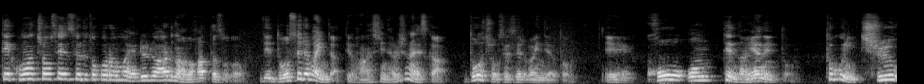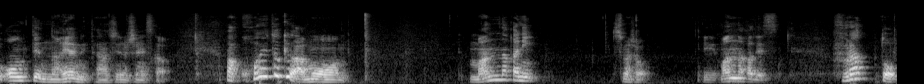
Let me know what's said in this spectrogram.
で、この調整するところ、まあ、いろいろあるのは分かったぞと。で、どうすればいいんだという話になるじゃないですか。どう調整すればいいんだよと。えー、高音ってなんやねんと。特に中音って何やねんって話になるじゃないですか。まあ、こういうときはもう真ん中にしましょう。えー、真ん中です。フラットっ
